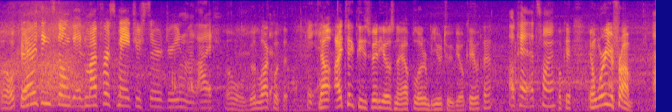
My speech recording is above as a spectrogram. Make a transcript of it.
Oh, okay. Everything's going good. My first major surgery in my life. Oh, well, good luck with it. Yeah. Now, I take these videos and I upload them to YouTube. You okay with that? Okay, that's fine. Okay. And where are you from? Uh,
